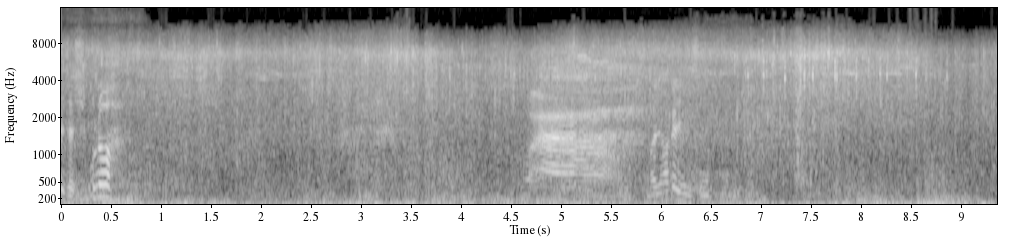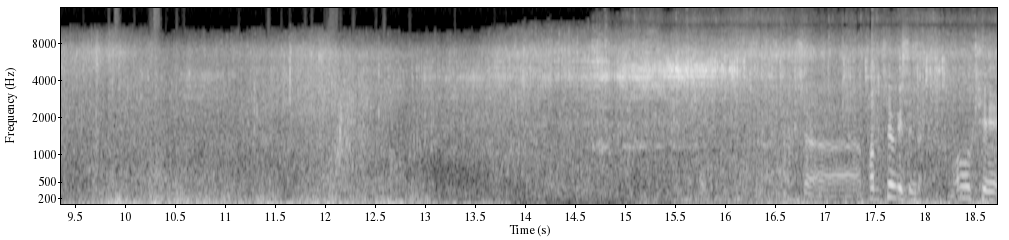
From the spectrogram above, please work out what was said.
아이 자식 올라와. 와 마지막까지 재밌으네. 자 파도 채우겠습니다. 오케이.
